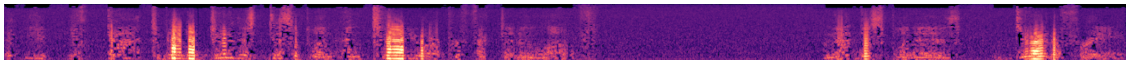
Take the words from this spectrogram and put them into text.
that you, you've got to be able to do this discipline until you are perfected in love. And that discipline is do it afraid.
